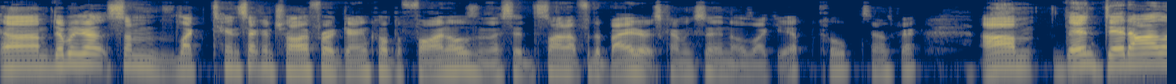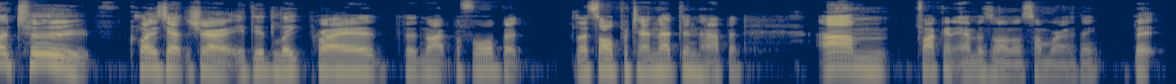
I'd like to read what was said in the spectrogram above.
Um, then we got some like 10 second trailer for a game called The Finals, and they said sign up for the beta. It's coming soon. I was like, yep, cool, sounds great. Um, then Dead Island 2 closed out the show. It did leak prior the night before, but let's all pretend that didn't happen. Um, fucking Amazon or somewhere, I think. But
